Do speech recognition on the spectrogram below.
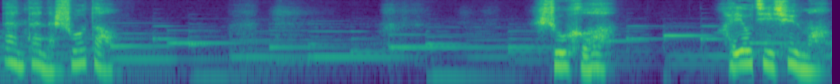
淡淡的说道：“如何，还要继续吗？”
